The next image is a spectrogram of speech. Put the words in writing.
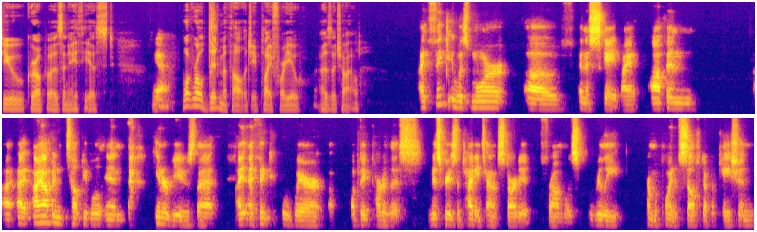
You grew up as an atheist. Yeah. What role did mythology play for you as a child? I think it was more of an escape. I often, I, I often tell people in interviews that I, I think where a big part of this Miscreants of Tiny Town started from was really from a point of self-deprecation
